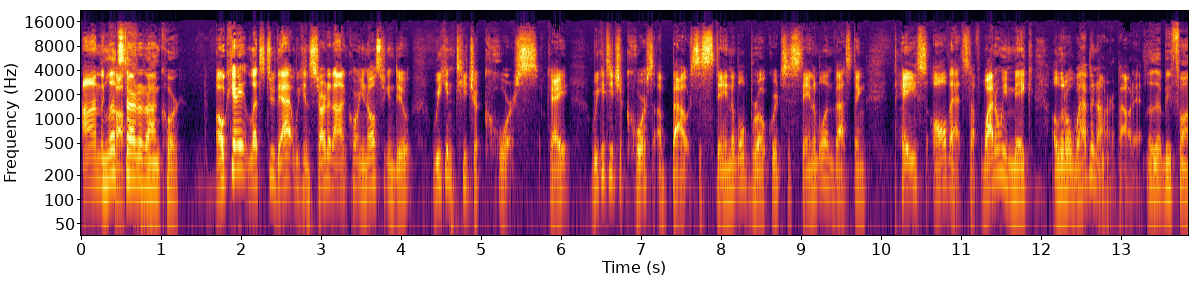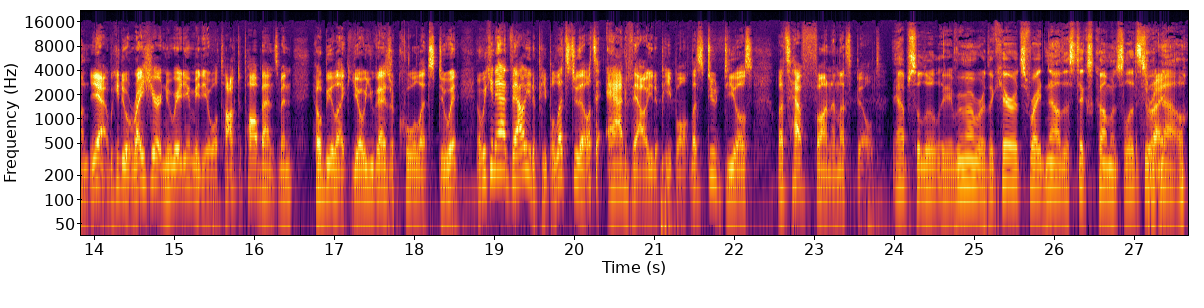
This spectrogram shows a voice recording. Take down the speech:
on the let's cuff. start at Encore. Okay, let's do that. We can start at Encore. You know what else we can do? We can teach a course, okay? We can teach a course about sustainable brokerage, sustainable investing, PACE, all that stuff. Why don't we make a little webinar about it? Oh, that'd be fun. Yeah, we can do it right here at New Radio Media. We'll talk to Paul Bensman. He'll be like, yo, you guys are cool. Let's do it. And we can add value to people. Let's do that. Let's add value to people. Let's do deals. Let's have fun and let's build. Absolutely. Remember, the carrots right now, the sticks coming, so let's That's do right. it now.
